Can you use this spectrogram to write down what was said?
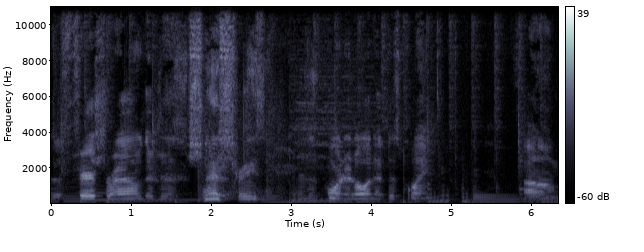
the first round. They're just That's crazy. they're just pouring it on at this point. Um,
